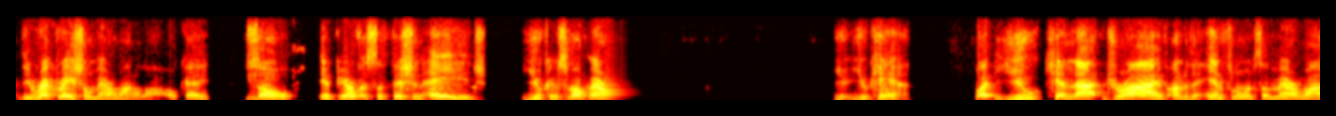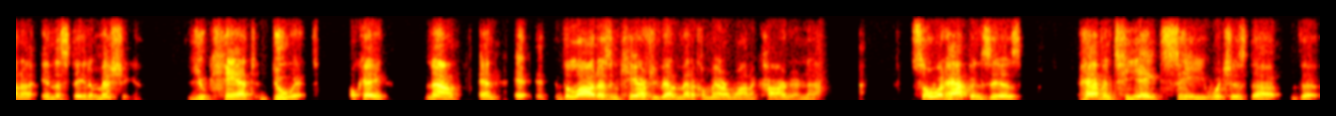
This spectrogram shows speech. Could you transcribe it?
the recreational marijuana law, okay? Mm-hmm. So if you're of a sufficient age, you can smoke marijuana. You, you can, but you cannot drive under the influence of marijuana in the state of Michigan. You can't do it. Okay. Now, and it, it, the law doesn't care if you've got a medical marijuana card or not. So what happens is having THC, which is the the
